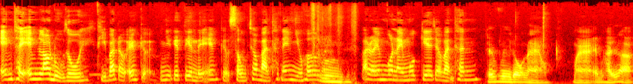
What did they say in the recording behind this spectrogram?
em thấy em lo đủ rồi thì bắt đầu em kiểu những cái tiền đấy em kiểu sống cho bản thân em nhiều hơn. Ừ. bắt đầu em mua này mua kia cho bản thân. Cái video nào mà em thấy là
